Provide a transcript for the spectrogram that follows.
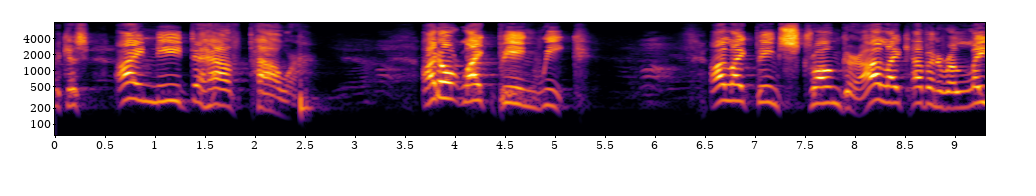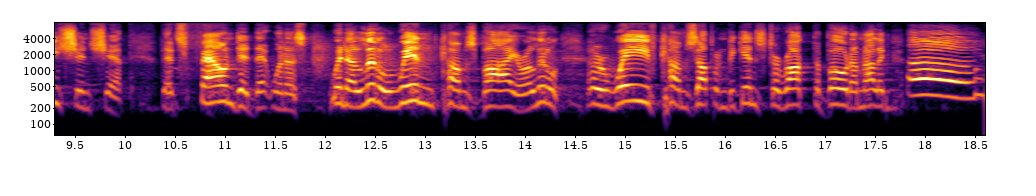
Because I need to have power. I don't like being weak. I like being stronger. I like having a relationship that's founded that when a, when a little wind comes by or a little or wave comes up and begins to rock the boat, I'm not like, oh,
